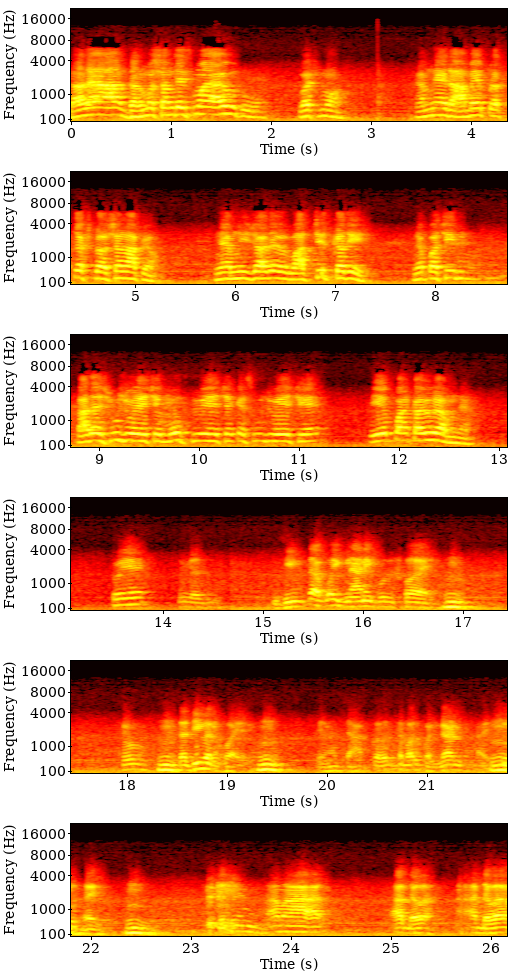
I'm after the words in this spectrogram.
દાદા આ ધર્મ સંદેશમાં આવ્યું હતું વચમાં. એમને રામે પ્રત્યક્ષ દર્શન આપ્યા. ને એમની જયારે વાતચીત કરી. ને પછી તારે શું જોઈએ છે મોક્ષ જોઈએ છે કે શું જોઈએ છે એ પણ કહ્યું એમને. તો એ? જીવતા કોઈ જ્ઞાની પુરુષ હોય સજીવન હોય. એના જાપ કરો તમારું કલ્યાણ થાય. શું થાય. આમાં આ- દવા આ દવા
